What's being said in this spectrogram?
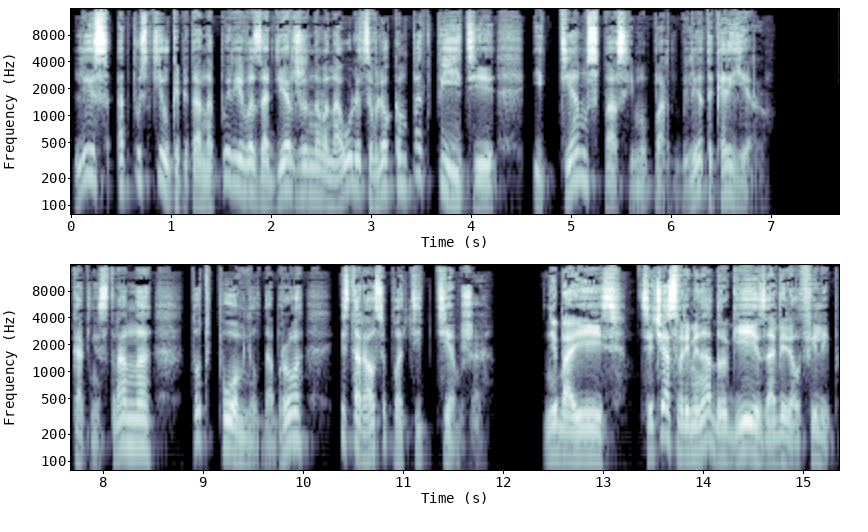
Лис отпустил капитана Пырьева, задержанного на улице в легком подпитии, и тем спас ему партбилет и карьеру. Как ни странно, тот помнил добро и старался платить тем же. «Не боись, сейчас времена другие», — заверил Филипп.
